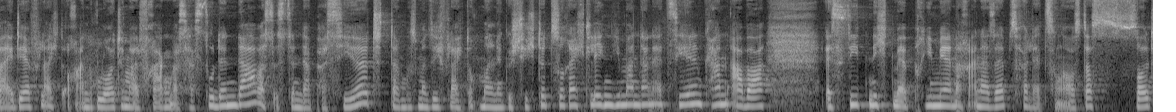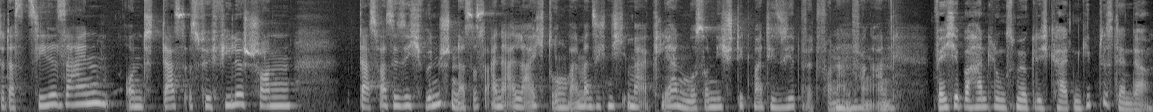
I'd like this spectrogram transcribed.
bei der vielleicht auch andere Leute mal fragen, was hast du denn da, was ist denn da passiert? Da muss man sich vielleicht auch mal eine Geschichte zurechtlegen, die man dann erzählen kann. Aber es sieht nicht mehr primär nach einer Selbstverletzung aus. Das sollte das Ziel sein und das ist für viele schon das, was sie sich wünschen. Das ist eine Erleichterung, weil man sich nicht immer erklären muss und nicht stigmatisiert wird von mhm. Anfang an. Welche Behandlungsmöglichkeiten gibt es denn da?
